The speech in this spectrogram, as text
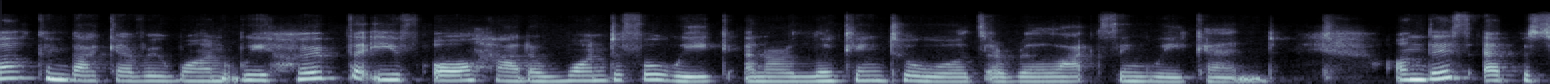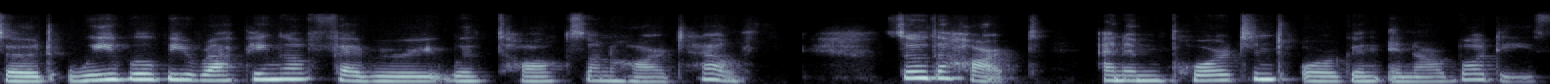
Welcome back, everyone. We hope that you've all had a wonderful week and are looking towards a relaxing weekend. On this episode, we will be wrapping up February with talks on heart health. So, the heart, an important organ in our bodies.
